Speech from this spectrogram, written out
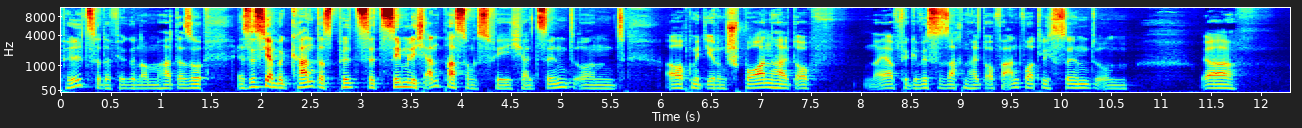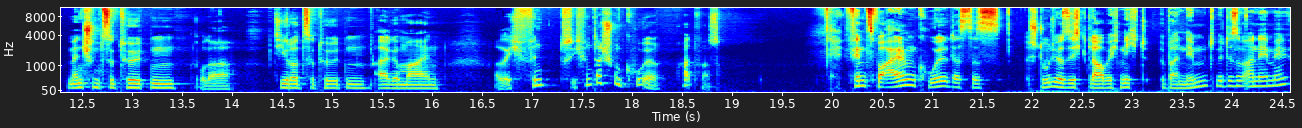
Pilze dafür genommen hat. Also es ist ja bekannt, dass Pilze ziemlich anpassungsfähig halt sind und auch mit ihren Sporen halt auch, naja, für gewisse Sachen halt auch verantwortlich sind, um ja, Menschen zu töten oder Tiere zu töten allgemein. Also ich finde ich find das schon cool. Hat was. Ich finde es vor allem cool, dass das Studio sich, glaube ich, nicht übernimmt mit diesem Anime.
